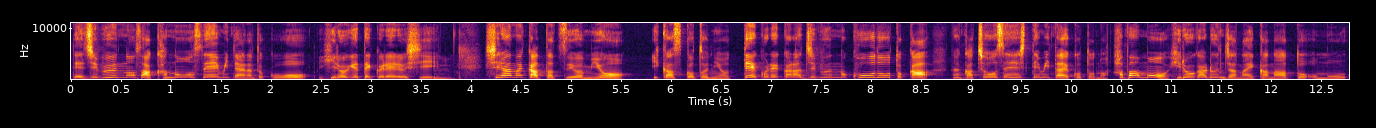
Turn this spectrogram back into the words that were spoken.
で自分のさ可能性みたいなとこを広げてくれるし、うん知らなかった強みを生かすことによってこれから自分の行動とかなんか挑戦してみたいことの幅も広がるんじゃないかなと思う。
